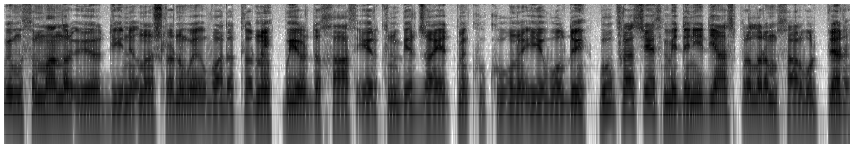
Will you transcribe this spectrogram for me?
we musulmanlar öz dini ynançlaryny we ybadatlaryny bu ýerde has erkin berjaý etmek hukugyna eýe boldy. Bu proses medeni diasporalara mysal bolup biler.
